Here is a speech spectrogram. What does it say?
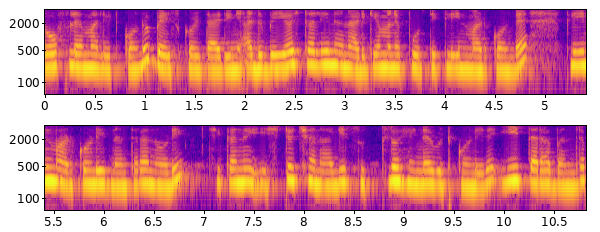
ಲೋ ಫ್ಲೇಮಲ್ಲಿ ಇಟ್ಕೊಂಡು ಬೇಯಿಸ್ಕೊಳ್ತಾ ಇದ್ದೀನಿ. ಅದು ಬೇಯೋಷ್ಟರಲ್ಲಿ ನಾನು ಅಡುಗೆ ಮನೆ ಪೂರ್ತಿ ಕ್ಲೀನ್ ಮಾಡಿಕೊಂಡೆ. ಕ್ಲೀನ್ ಮಾಡ್ಕೊಂಡಿದ್ದ ನಂತರ ನೋಡಿ ಚಿಕನ್ನು ಎಷ್ಟು ಚೆನ್ನಾಗಿ ಸುತ್ತಲೂ ಎಣ್ಣೆ ಬಿಟ್ಕೊಂಡಿದೆ. ಈ ಥರ ಬಂದರೆ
